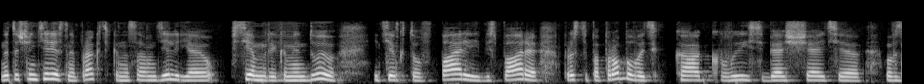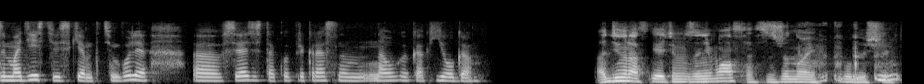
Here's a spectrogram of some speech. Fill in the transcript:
Это очень интересная практика, на самом деле я ее всем рекомендую, и тем, кто в паре и без пары, просто попробовать, как вы себя ощущаете во взаимодействии с кем-то, тем более э, в связи с такой прекрасной наукой, как йога. Один раз я этим занимался с женой будущей.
